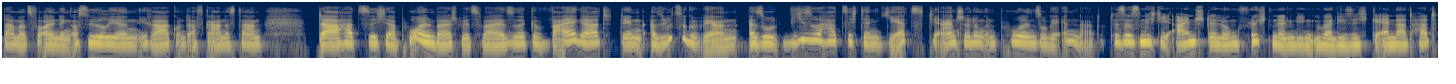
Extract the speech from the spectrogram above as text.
damals vor allen Dingen aus Syrien, Irak und Afghanistan, da hat sich ja Polen beispielsweise geweigert, den Asyl zu gewähren. Also wieso hat sich denn jetzt die Einstellung in Polen so geändert? Das ist nicht die Einstellung Flüchtenden gegenüber, die sich geändert hat,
